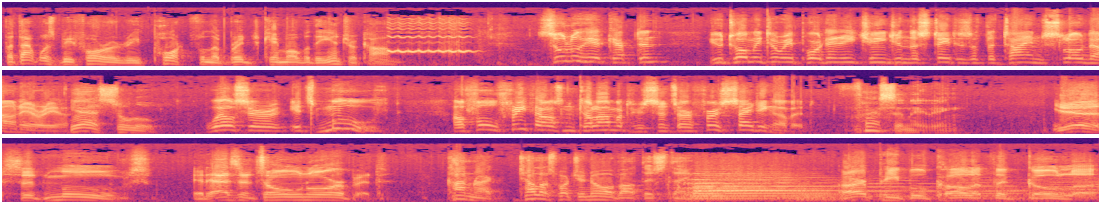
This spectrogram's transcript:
but that was before a report from the bridge came over the intercom. Sulu here, Captain. You told me to report any change in the status of the time slowdown area. Yes, Sulu. Well, sir, it's moved. A full 3,000 kilometers since our first sighting of it. Fascinating. Yes, it moves. It has its own orbit. Conrack, tell us what you know about this thing. Our people call it the Gola,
